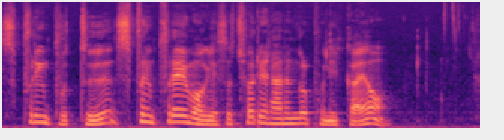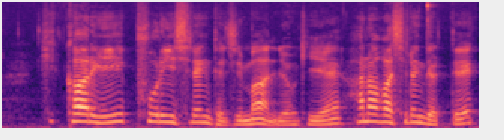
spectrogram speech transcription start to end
스프링 부트, 스프링 프레임워크에서 처리를 하는 걸 보니까요. 히카리 풀이 실행되지만 여기에 하나가 실행될 때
